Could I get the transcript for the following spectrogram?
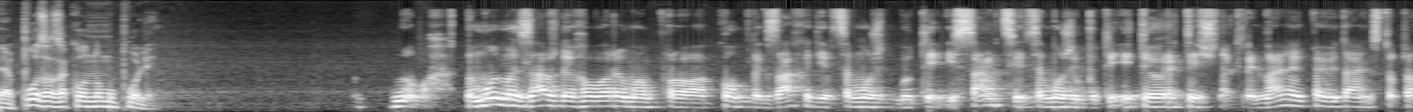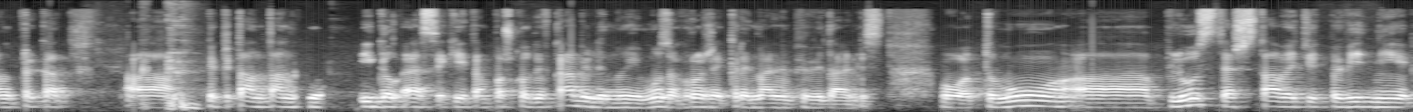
е, позазаконному полі? Ну тому ми завжди говоримо про комплекс заходів. Це можуть бути і санкції, це може бути і теоретична кримінальна відповідальність. Тобто, наприклад, капітан танку Eagle S, який там пошкодив кабелі, ну йому загрожує кримінальна відповідальність. От тому а, плюс теж ставить відповідні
